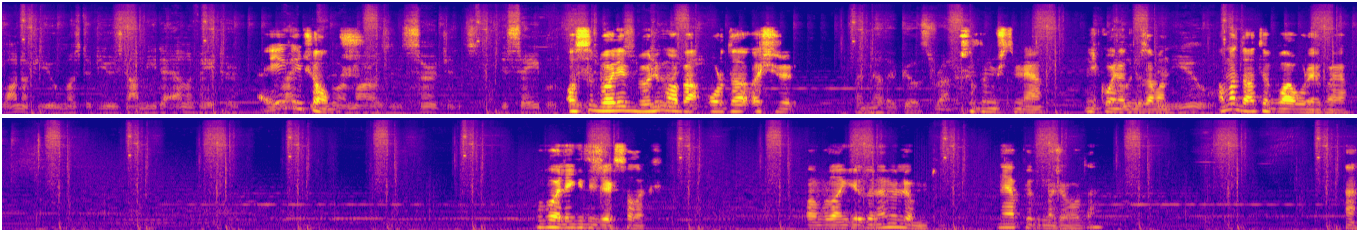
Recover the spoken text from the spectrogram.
One of you must have used Amida Elevator. İlginç olmuş. Morrow's insurgents disabled the Asıl böyle bir bölüm var. Ben orada aşırı Another Ghost Runner. çıldırmıştım ya. İlk oynadığım zaman. Ama daha tabii var oraya baya. Bu böyle gidecek salak. Ben buradan geri dönemiyor muydum? Ne yapıyordum acaba orada? Heh.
